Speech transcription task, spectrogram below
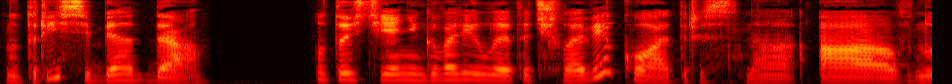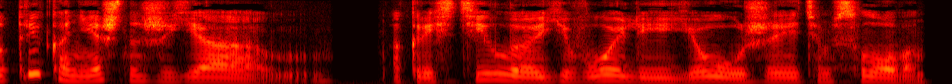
Внутри себя — да. Ну, то есть я не говорила это человеку адресно, а внутри, конечно же, я окрестила его или ее уже этим словом.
